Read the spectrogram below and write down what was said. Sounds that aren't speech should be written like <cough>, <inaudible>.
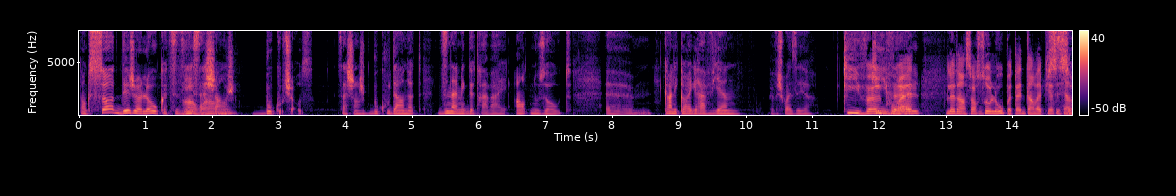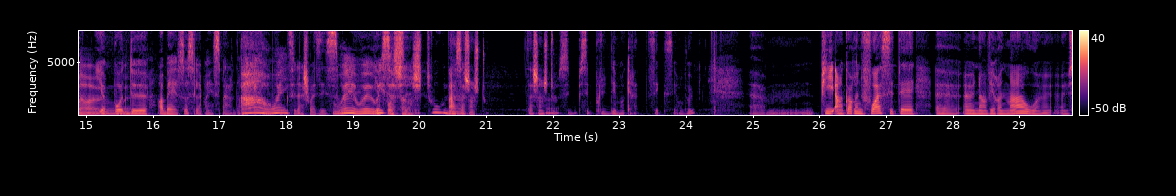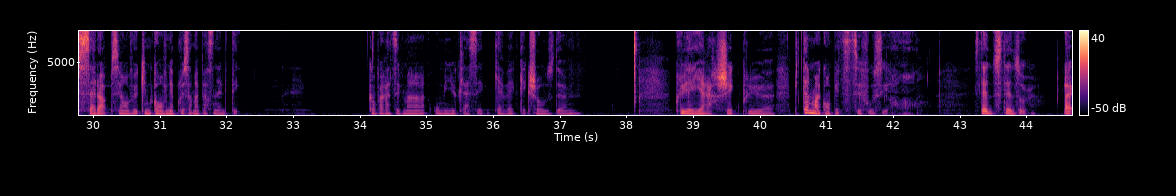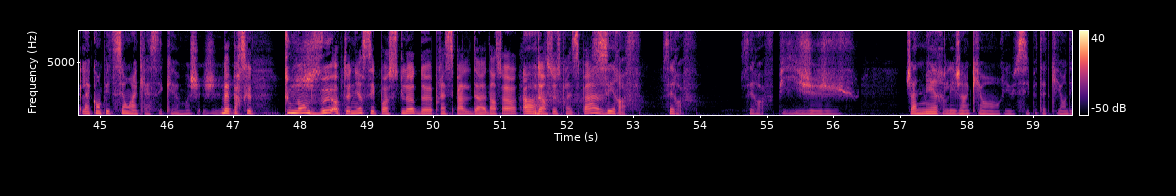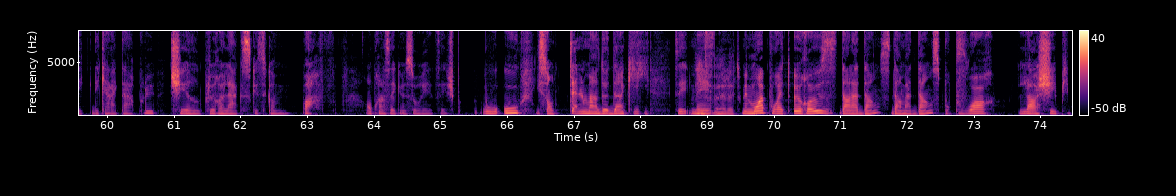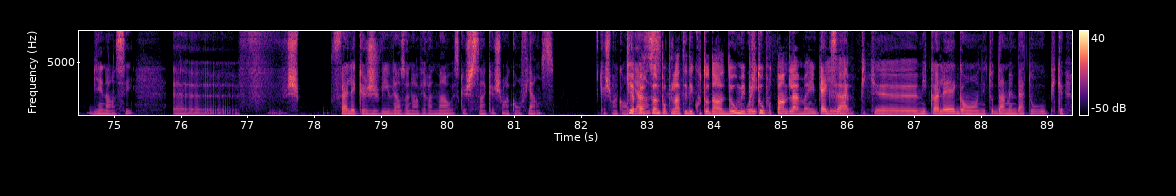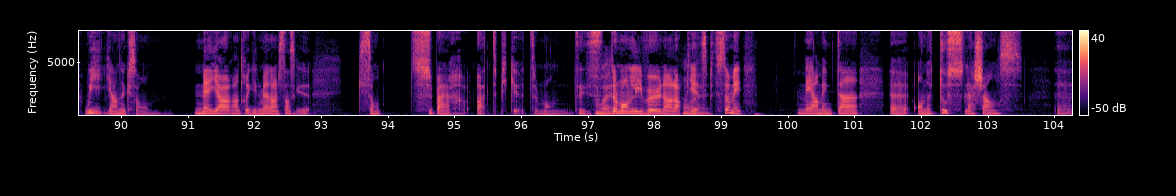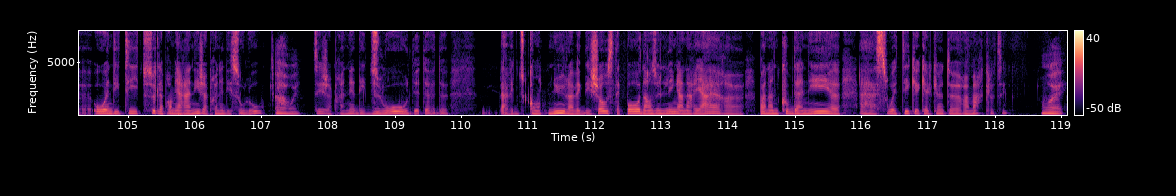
Donc ça, déjà là, au quotidien, Ah, ça wow, change oui. beaucoup de choses. Ça change beaucoup dans notre dynamique de travail entre nous autres. Euh, quand les chorégraphes viennent, ils peuvent choisir Qui ils veulent qui ils pour veulent. le danseur solo, peut-être dans la pièce, il y en a un. Il n'y a pas ouais. de Ah ben ça, c'est la principale. donc Ah, oui. Tu la choisisses. Oui, oui, oui, ça change tout. là. Ah, ça change tout. Ça change tout. C'est- C'est plus démocratique, si on veut. Euh, puis encore une fois, c'était euh, un environnement ou un, un setup, si on veut, qui me convenait plus à ma personnalité. Comparativement au milieu classique, qui avait quelque chose de plus hiérarchique, plus. euh, puis tellement compétitif aussi. Oh. C'était dur. La, la compétition en classique, moi, je. je- Ben, parce que tout le monde veut obtenir ces postes-là de principal da- danseur Ah. ou danseuse principale. C'est rough. C'est rough. C'est rough. Puis j'admire les gens qui ont réussi, peut-être qui ont des, des caractères plus chill, plus relax, que c'est comme, ah, on prend ça avec un sourire, tu sais. Ou, ou ils sont tellement dedans qu'ils, mais, mais moi, pour être heureuse dans la danse, dans ma danse, pour pouvoir lâcher puis bien danser, euh, je- fallait que je vive dans un environnement où est-ce que je sens que je suis en confiance. Que je suis en confiance. Qu'il n'y a personne pour planter des couteaux dans le dos, mais Oui. plutôt pour tendre la main. puis, Exact. euh, Puis que mes collègues, on est tous dans le même bateau. Puis que, oui, il y en a qui sont meilleurs, entre guillemets, dans le sens que qui sont super hot, puis que tout le monde, Ouais. tout le monde les veut dans leur Ouais. pièce, puis tout ça. Mais, mais en même temps, euh, on a tous la chance. Euh, au NDT, tout de suite, la première année, j'apprenais des solos. Ah oui. Tu sais, j'apprenais des duos de, de- de- avec du contenu, là, avec des choses. C'était pas dans une ligne en arrière euh, pendant une couple d'années euh, à souhaiter que quelqu'un te remarque, là, tu sais. Ouais.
